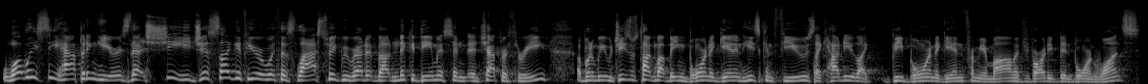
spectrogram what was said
what we see happening here is that she, just like if you were with us last week, we read about Nicodemus in, in chapter 3, uh, when, we, when Jesus was talking about being born again and he's confused, like how do you like be born again from your mom if you've already been born once?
